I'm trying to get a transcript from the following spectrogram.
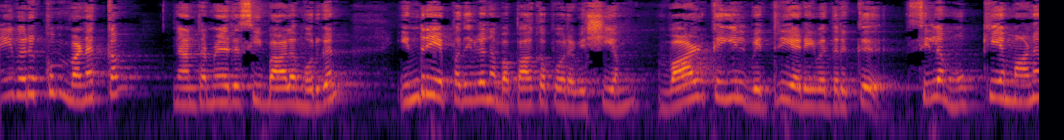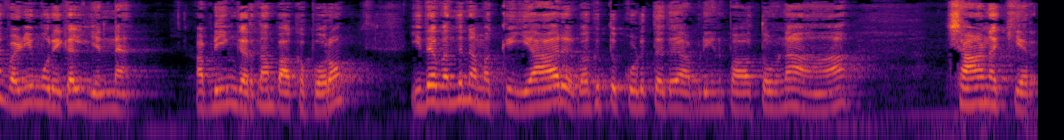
அனைவருக்கும் வணக்கம். நான் தமிழரசி பாலமுருகன். இன்றைய பதிவில் நம்ம பார்க்க போற விஷயம் வாழ்க்கையில் வெற்றி அடைவதற்கு சில முக்கியமான வழிமுறைகள் என்ன? அப்படிங்கறதான் பார்க்க போறோம். இதை வந்து நமக்கு யாரு வகுத்து கொடுத்தது அப்படின்னு பார்த்தோம்னா சாணக்கியர்.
